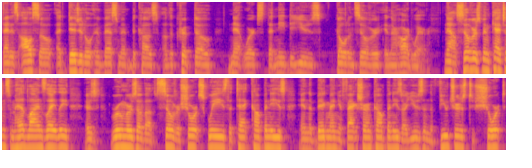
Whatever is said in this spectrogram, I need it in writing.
That is also a digital investment because of the crypto networks that need to use gold and silver in their hardware. Now, silver's been catching some headlines lately. There's rumors of a silver short squeeze. The tech companies and the big manufacturing companies are using the futures to short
